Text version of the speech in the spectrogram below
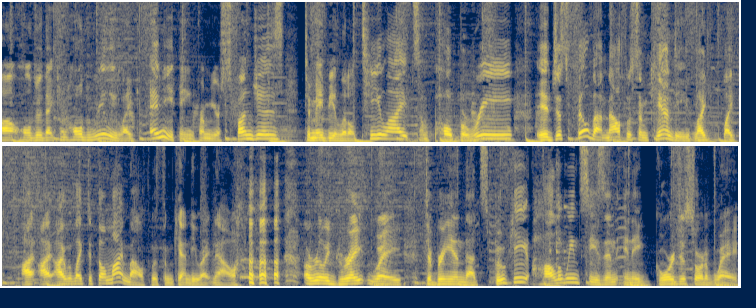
uh, holder that can hold really like anything from your sponges to maybe a little tea light, some potpourri. It just fill that mouth with some candy, like like I, I, I would like to fill my mouth with some candy right now. a really great way to bring in that spooky Halloween season in a gorgeous sort of way.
